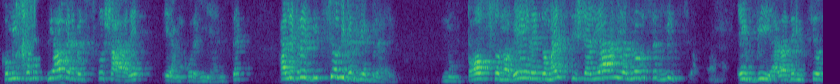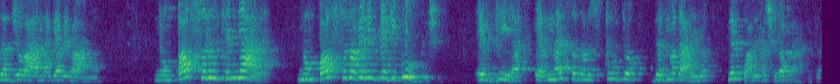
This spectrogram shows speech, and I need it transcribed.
cominciano a piovere per sfociare e ancora niente, alle proibizioni per gli ebrei. Non possono avere domestici ariani al loro servizio. E via la deliziosa Giovanna che avevamo. Non possono insegnare, non possono avere impieghi pubblici. E via Ernesto dallo studio del notaio nel quale faceva pratica.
